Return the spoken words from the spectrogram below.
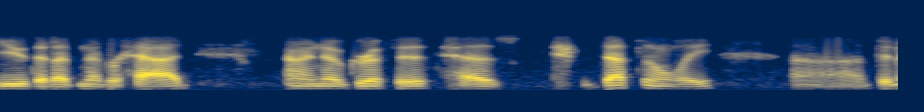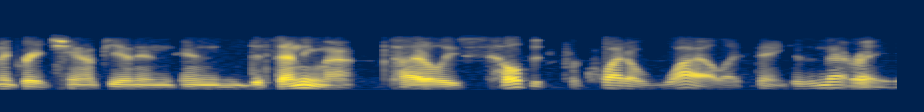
few that I've never had. And I know Griffith has definitely uh, been a great champion in, in defending that title. He's held it for quite a while, I think. Isn't that right?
